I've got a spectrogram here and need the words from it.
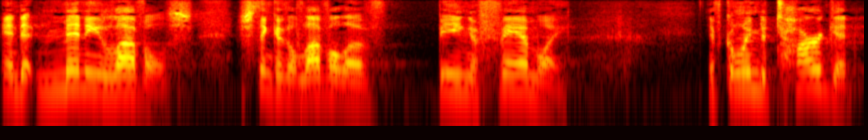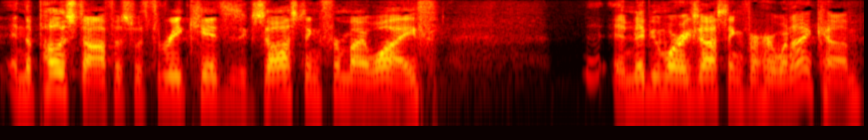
and at many levels. Just think of the level of being a family. If going to Target and the post office with three kids is exhausting for my wife, and maybe more exhausting for her when I come,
